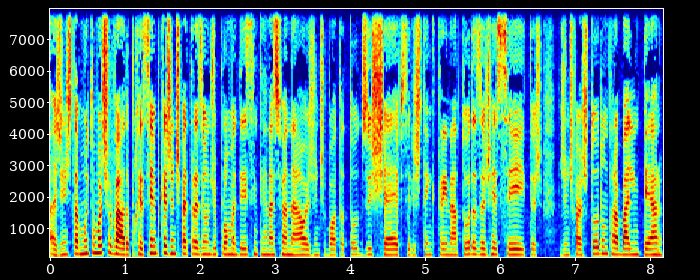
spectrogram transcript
a gente está muito motivado, porque sempre que a gente vai trazer um diploma desse internacional, a gente bota todos os chefes, eles têm que treinar todas as receitas, a gente faz todo um trabalho interno.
